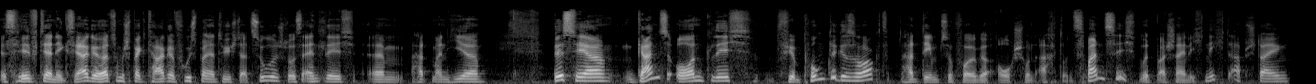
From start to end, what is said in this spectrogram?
es hilft ja nichts. Ja, gehört zum Spektakel Fußball natürlich dazu. Schlussendlich ähm, hat man hier bisher ganz ordentlich für Punkte gesorgt, hat demzufolge auch schon 28, wird wahrscheinlich nicht absteigen,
